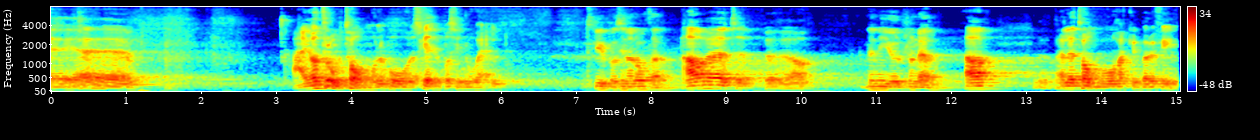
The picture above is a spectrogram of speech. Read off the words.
Eh, nej, jag tror Tom håller på och skriver på sin novell. Skriver på sina låtar. Ja, eh, typ. eh, Ja. Den nya Ulf Lundell. ja. Eller Tom och Huckleberry Finn.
